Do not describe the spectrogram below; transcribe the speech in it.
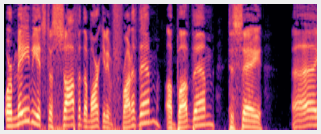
or maybe it's to soften the market in front of them, above them, to say. Uh,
